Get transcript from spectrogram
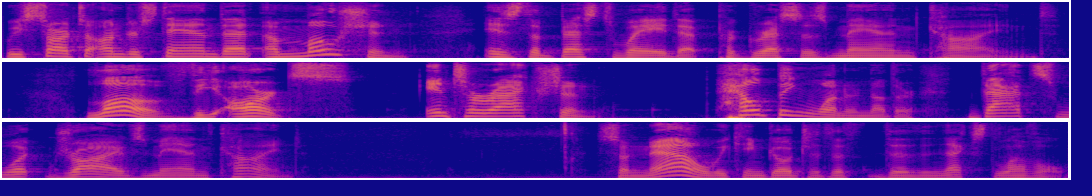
We start to understand that emotion is the best way that progresses mankind. Love, the arts, interaction, helping one another, that's what drives mankind. So now we can go to the, the, the next level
